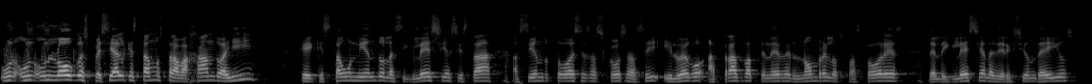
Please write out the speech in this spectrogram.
un, un logo especial que estamos trabajando allí que, está uniendo las iglesias y está haciendo todas esas cosas así. Y luego atrás va a tener el nombre de los pastores de la iglesia, la dirección de ellos.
